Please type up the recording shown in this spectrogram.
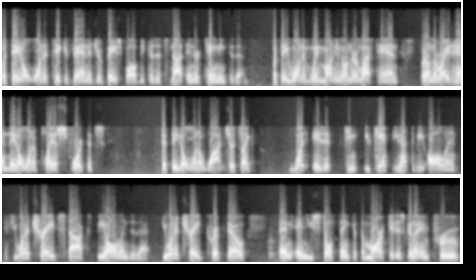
but they don't want to take advantage of baseball because it's not entertaining to them. But they want to win money on their left hand, but on the right hand they don't want to play a sport that's that they don't want to watch. So it's like, what is it? Can you can't you have to be all in. If you want to trade stocks, be all into that. If you want to trade crypto and and you still think that the market is going to improve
